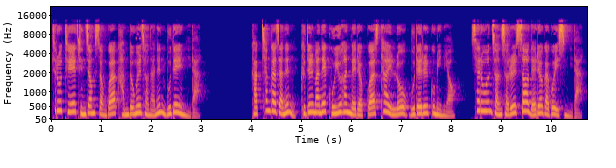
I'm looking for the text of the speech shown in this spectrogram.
트로트의 진정성과 감동을 전하는 무대입니다. 각 참가자는 그들만의 고유한 매력과 스타일로 무대를 꾸미며 새로운 전설을 써 내려가고 있습니다.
